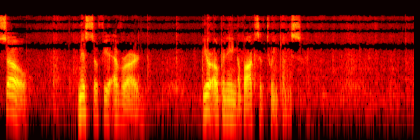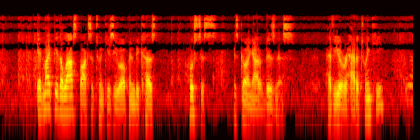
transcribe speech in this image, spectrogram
So, Miss Sophia Evrard, you're opening a box of Twinkies. It might be the last box of Twinkies you open because Hostess is going out of business. Have you ever had a Twinkie? No.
